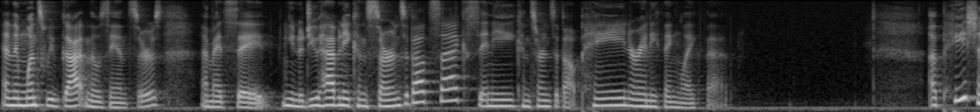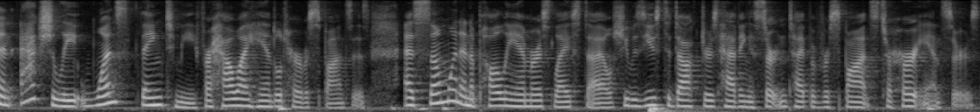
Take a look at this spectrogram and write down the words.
And then once we've gotten those answers, I might say, you know, do you have any concerns about sex? Any concerns about pain or anything like that? A patient actually once thanked me for how I handled her responses. As someone in a polyamorous lifestyle, she was used to doctors having a certain type of response to her answers.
